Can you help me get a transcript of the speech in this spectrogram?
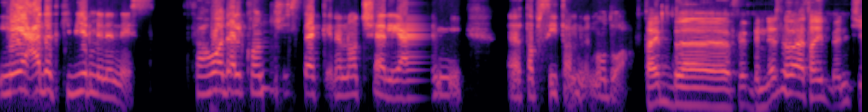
لعدد كبير من الناس. فهو ده الكونشس تك ان نوتشال يعني تبسيطا للموضوع. طيب بالنسبة بقى طيب انت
